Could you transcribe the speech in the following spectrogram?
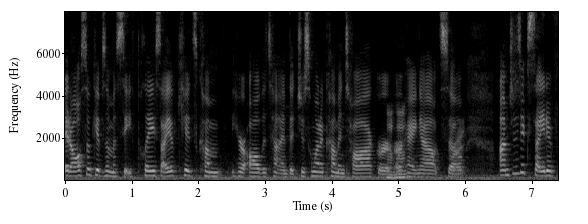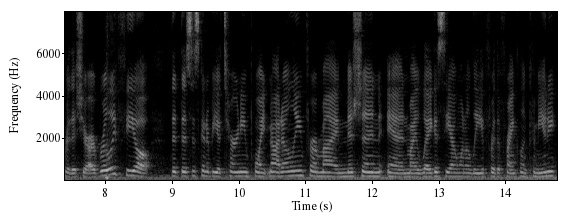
it also gives them a safe place. I have kids come here all the time that just want to come and talk or, mm-hmm. or hang out. So right. I'm just excited for this year. I really feel that this is going to be a turning point not only for my mission and my legacy I want to leave for the Franklin community,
